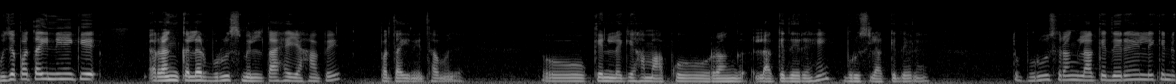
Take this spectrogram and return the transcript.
मुझे पता ही नहीं है कि रंग कलर ब्रूस मिलता है यहाँ पे, पता ही नहीं था मुझे। तो कहने लगे, हम आपको रंग ला के दे रहे हैं, ब्रूस ला के दे रहे हैं। तो ब्रूस रंग ला के दे रहे हैं, लेकिन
